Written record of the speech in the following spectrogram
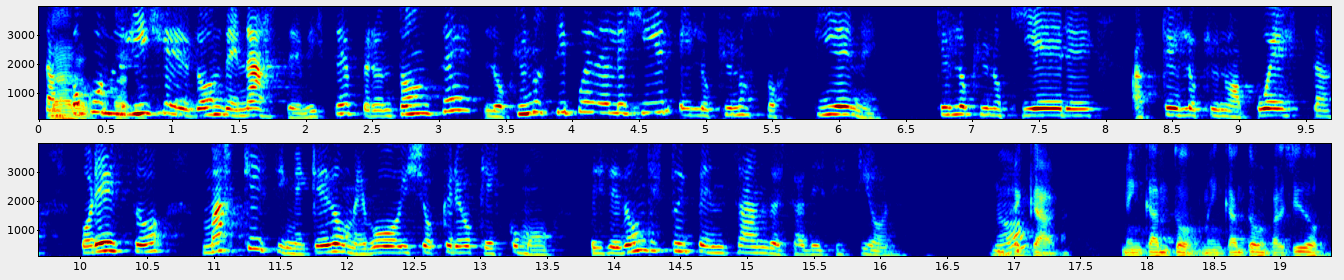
Tampoco uno elige de dónde nace, ¿viste? Pero entonces lo que uno sí puede elegir es lo que uno sostiene, qué es lo que uno quiere, a qué es lo que uno apuesta. Por eso, más que si me quedo o me voy, yo creo que es como desde dónde estoy pensando esa decisión. ¿No? Me encantó, me encantó, me ha parecido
